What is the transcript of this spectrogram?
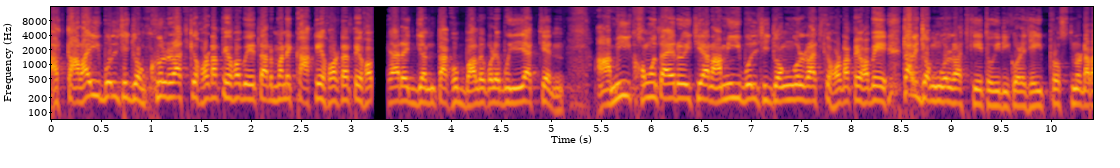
আর তারাই বলছে জঙ্গল রাজকে হটাতে হবে, তার মানে কাকে হটাতে হবে? বিহারের জনতা খুব ভালো করে বুঝে যাচ্ছেন, আমি ক্ষমতায় রয়েছি আর আমি বলছি জঙ্গল রাজকে হটাতে হবে। তাহলে জঙ্গল রাজকে তৈরি করেছে? এই প্রশ্নটা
